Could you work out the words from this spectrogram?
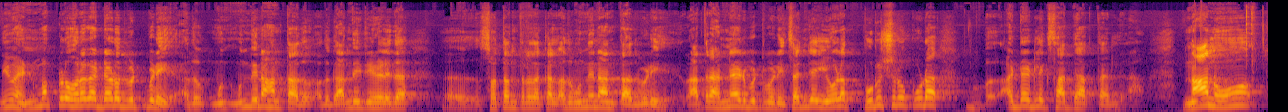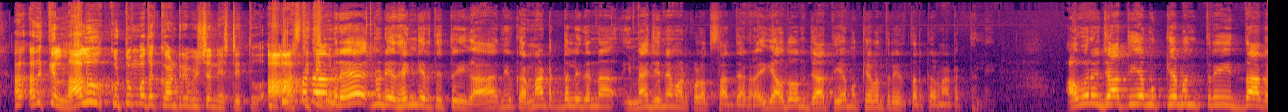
ನೀವು ಹೆಣ್ಮಕ್ಳು ಹೊರಗೆ ಅಡ್ಡಾಡೋದು ಬಿಟ್ಬಿಡಿ. ಅದು ಮುನ್- ಮುಂದಿನ ಹಂತ ಅದು. ಅದು ಗಾಂಧೀಜಿ ಹೇಳಿದ ಸ್ವತಂತ್ರದ ಕಲ್ ಅದು ಮುಂದಿನ ಹಂತ ಅದು ಬಿಡಿ. ರಾತ್ರಿ ಹನ್ನೆರಡು ಬಿಟ್ಬಿಡಿ. ಸಂಜೆ ಏಳಕ್ಕೆ ಪುರುಷರು ಕೂಡ ಅಡ್ಡಾಡ್ಲಿಕ್ಕೆ ಸಾಧ್ಯ ಆಗ್ತಾ ಇರಲಿಲ್ಲ. ನಾನು ಅದಕ್ಕೆ ಲಾಲು ಕುಟುಂಬದ ಕಾಂಟ್ರಿಬ್ಯೂಷನ್ ಎಷ್ಟಿತ್ತು? ಅಂದ್ರೆ ನೋಡಿ ಅದು ಹೆಂಗಿರ್ತಿತ್ತು ಈಗ ನೀವು ಕರ್ನಾಟಕದಲ್ಲಿ ಇದನ್ನು ಇಮ್ಯಾಜಿನೇ ಮಾಡ್ಕೊಳ್ಳೋಕೆ ಸಾಧ್ಯ ಆಗಲ್ಲ. ಈಗ ಯಾವುದೋ ಒಂದು ಜಾತಿಯ ಮುಖ್ಯಮಂತ್ರಿ ಇರ್ತಾರೆ ಕರ್ನಾಟಕದಲ್ಲಿ. ಅವರ ಜಾತಿಯ ಮುಖ್ಯಮಂತ್ರಿ ಇದ್ದಾಗ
